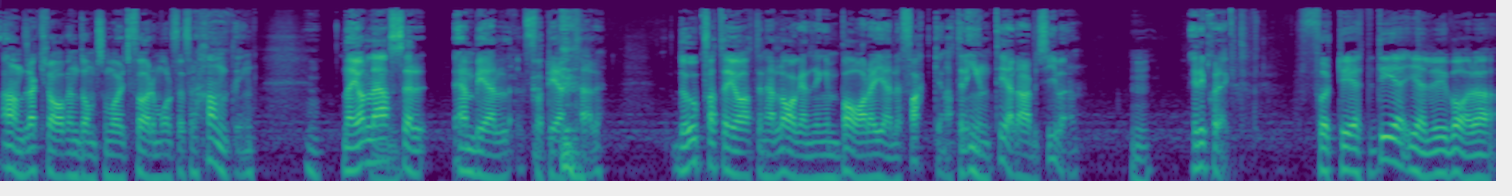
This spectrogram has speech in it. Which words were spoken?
andra krav än de som varit föremål för förhandling. Mm. När jag läser MBL 41 här, då uppfattar jag att den här lagändringen bara gäller facken, att den inte gäller arbetsgivaren. Mm. Är det korrekt? 41D gäller ju bara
